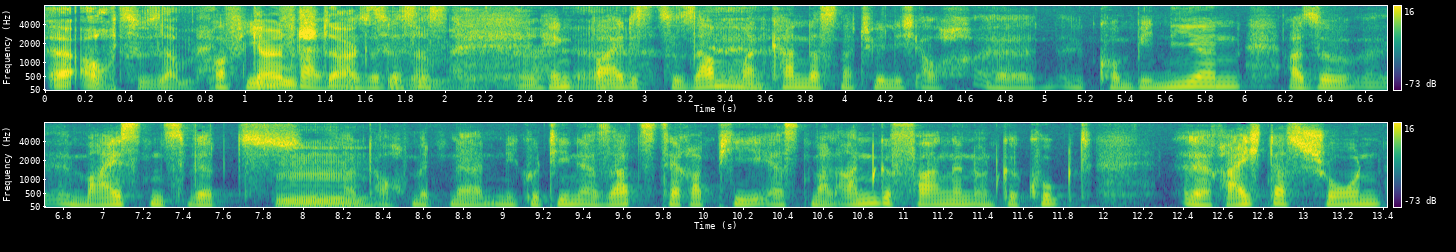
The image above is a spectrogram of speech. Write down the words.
Äh, auch zusammen. Auf jeden Ganz Fall. stark also das ist, ne? hängt ja. beides zusammen. Man kann das natürlich auch äh, kombinieren. Also äh, meistens wird, mm. wird auch mit einer Nikotinersatztherapie erstmal angefangen und geguckt, äh, reicht das schon.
